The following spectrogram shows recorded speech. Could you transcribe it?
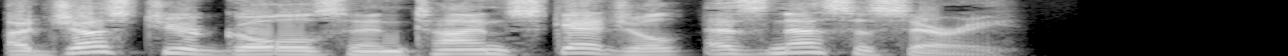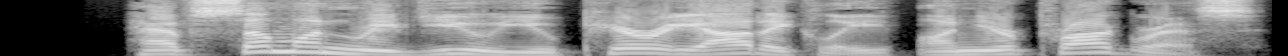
Adjust your goals and time schedule as necessary. Have someone review you periodically on your progress.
